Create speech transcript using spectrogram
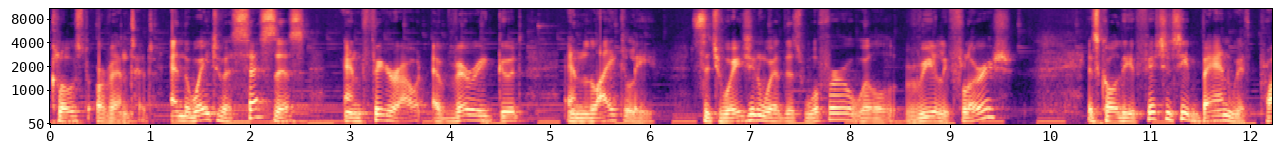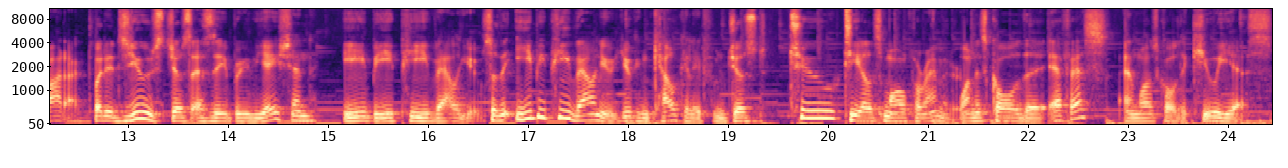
closed or vented. And the way to assess this and figure out a very good and likely situation where this woofer will really flourish is called the efficiency bandwidth product, but it's used just as the abbreviation EBP value. So the EBP value you can calculate from just two Thiele/Small parameters. One is called the FS and one is called the QES.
